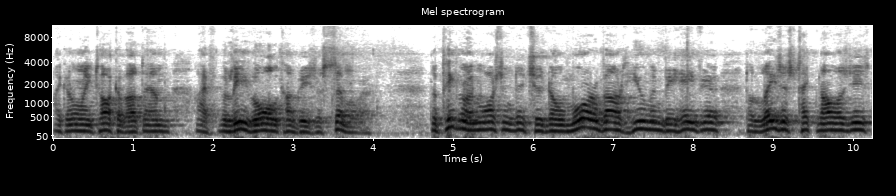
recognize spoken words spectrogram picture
I can only talk about them, I believe all countries are similar. The people in Washington should know more about human behavior, the latest technologies.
